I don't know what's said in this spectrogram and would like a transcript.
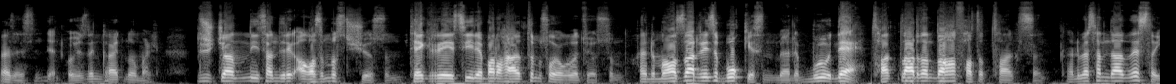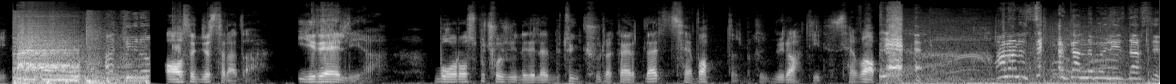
benzersin yani. O yüzden gayet normal. Düşük canlı insan direkt ağzıma sıçıyorsun. Tek R'siyle bana hayatımı sorgulatıyorsun. Hani Mazhar Reis'i bok yesin yani. Bu ne? Tanklardan daha fazla tanksın. Hani ben sen daha ne sayayım? 6. sırada İrelia. Bu orospu çocuğu edilen bütün küfür hakaretler sevaptır. Bakın günah değil, sevap. Ananı s**erken böyle izlersin.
